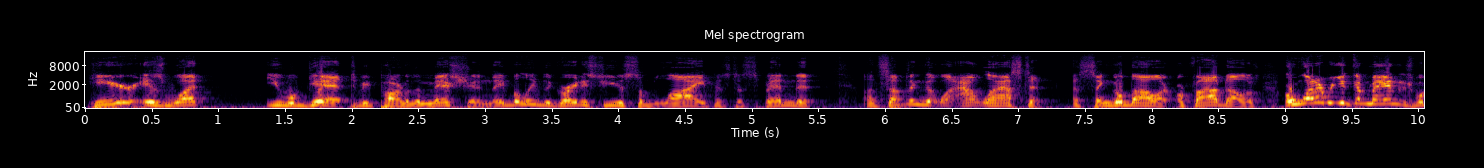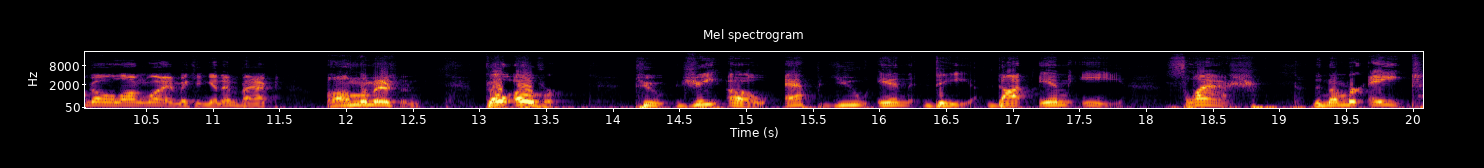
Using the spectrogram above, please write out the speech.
Here is what you will get to be part of the mission. They believe the greatest use of life is to spend it on something that will outlast it. A single dollar or five dollars or whatever you can manage will go a long way, in making an impact on the mission. Go over to G-O-F-U-N-D dot M-E slash the number eight,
